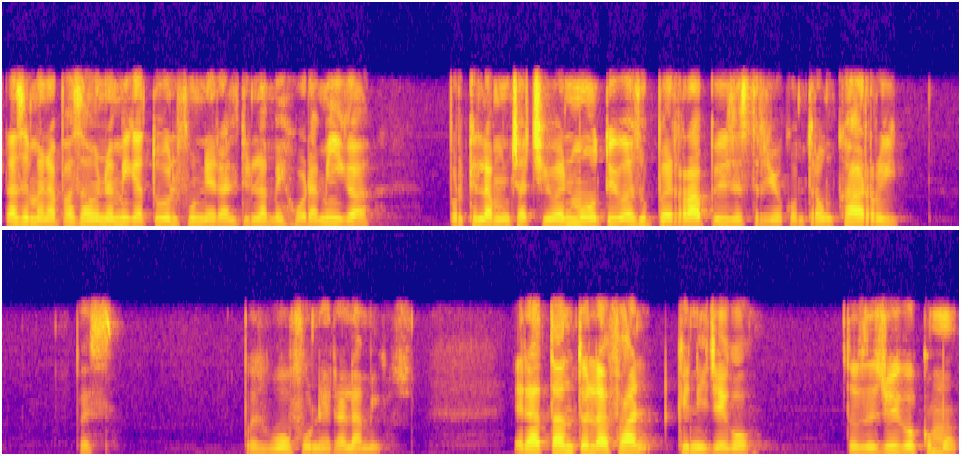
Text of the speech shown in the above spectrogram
La semana pasada una amiga tuvo el funeral de una mejor amiga porque la muchacha iba en moto, iba súper rápido y se estrelló contra un carro y pues, pues hubo funeral, amigos. Era tanto el afán que ni llegó. Entonces yo digo como,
